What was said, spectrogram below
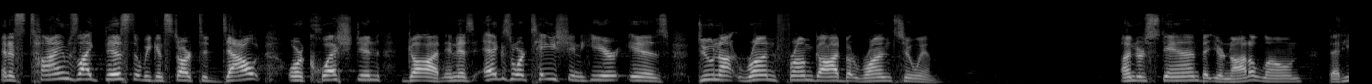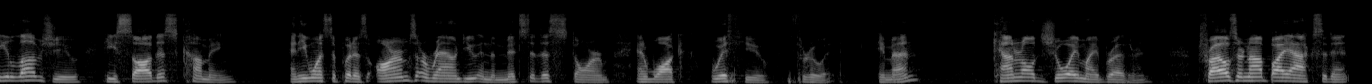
And it's times like this that we can start to doubt or question God. And his exhortation here is do not run from God, but run to him. Understand that you're not alone, that he loves you. He saw this coming and He wants to put His arms around you in the midst of this storm and walk with you through it. Amen? Count it all joy, my brethren. Trials are not by accident.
